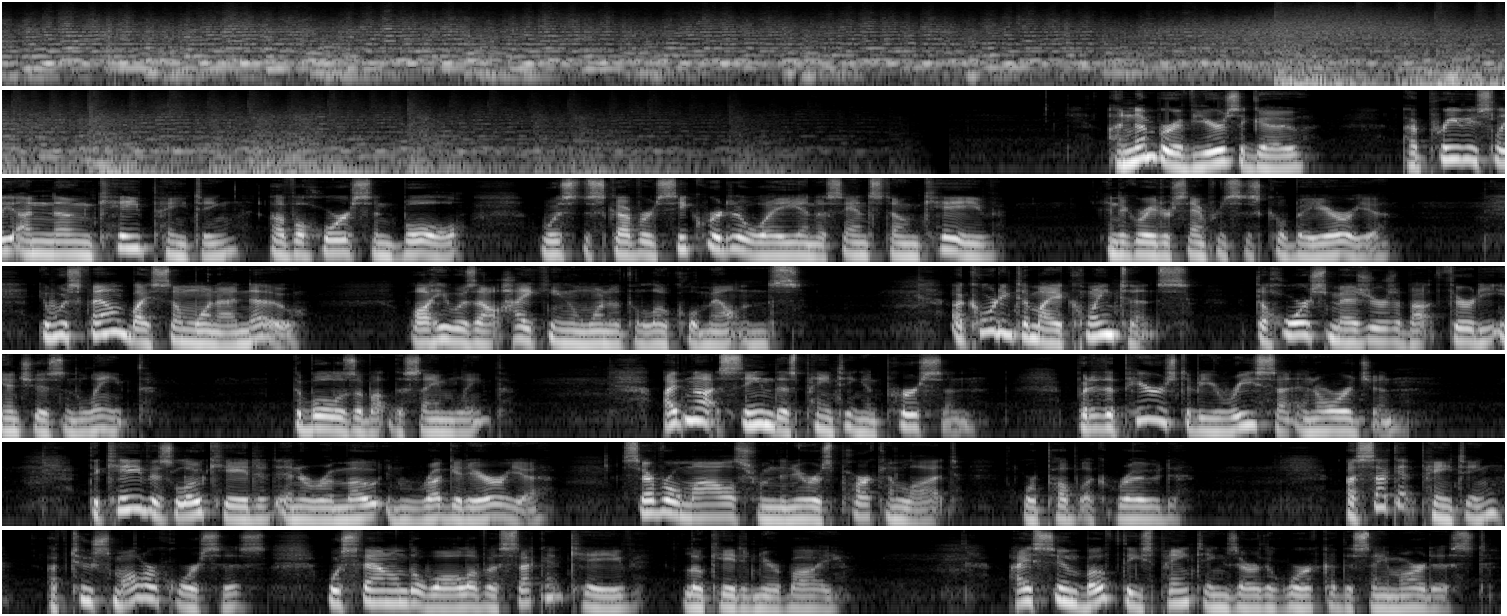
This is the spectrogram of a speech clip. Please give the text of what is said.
A number of years ago, a previously unknown cave painting of a horse and bull was discovered secreted away in a sandstone cave in the greater San Francisco Bay Area. It was found by someone I know while he was out hiking on one of the local mountains. According to my acquaintance, the horse measures about 30 inches in length. The bull is about the same length. I've not seen this painting in person, but it appears to be recent in origin. The cave is located in a remote and rugged area, several miles from the nearest parking lot or public road. A second painting of two smaller horses was found on the wall of a second cave located nearby. I assume both these paintings are the work of the same artist.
